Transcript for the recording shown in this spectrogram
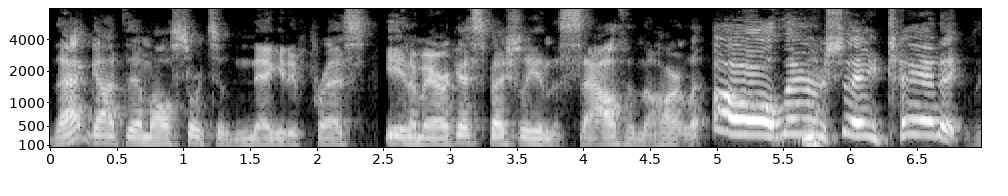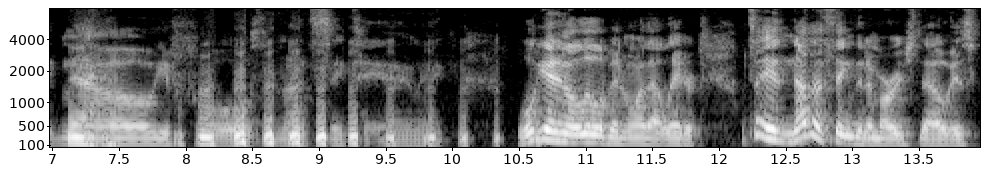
that got them all sorts of negative press in America, especially in the South and the heartland. Oh, they're satanic. Like, no, you fools, they're not satanic. We'll get in a little bit more of that later. I'll tell you another thing that emerged though is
